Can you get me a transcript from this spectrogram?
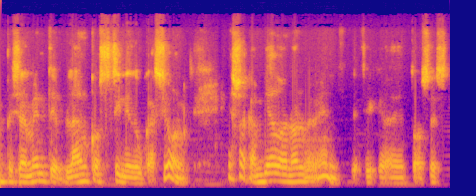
especialmente blancos sin educación. Eso ha cambiado enormemente, ¿te fijas? Entonces,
